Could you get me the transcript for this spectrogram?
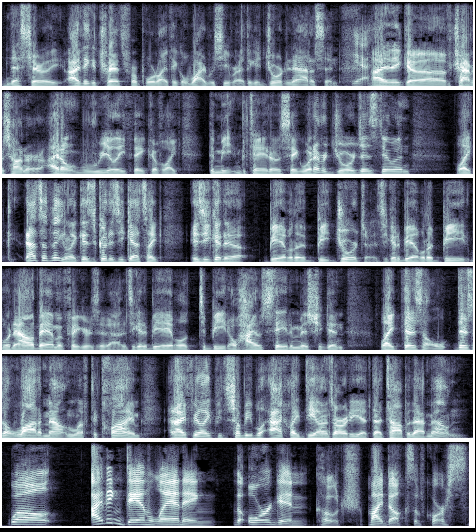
necessarily. I think a transfer portal. I think a wide receiver. I think of Jordan Addison. Yeah. I think of Travis Hunter. I don't really think of like the meat and potatoes thing. Whatever Georgia's doing. Like that's the thing. Like as good as he gets, like is he going to be able to beat Georgia? Is he going to be able to beat when Alabama figures it out? Is he going to be able to beat Ohio State and Michigan? Like there's a there's a lot of mountain left to climb, and I feel like some people act like Deion's already at that top of that mountain. Well, I think Dan Lanning, the Oregon coach, my Ducks, of course,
